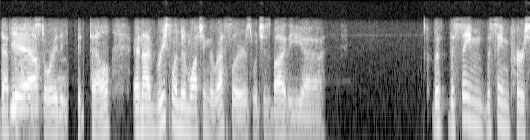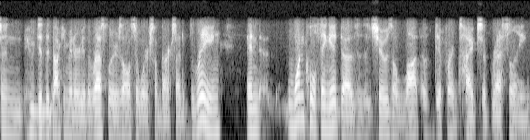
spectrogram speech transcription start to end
that's yeah. a cool story that you could tell. And I've recently been watching The Wrestlers, which is by the uh, the the same the same person who did the documentary of The Wrestlers also works on Dark Side of the Ring. And one cool thing it does is it shows a lot of different types of wrestling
